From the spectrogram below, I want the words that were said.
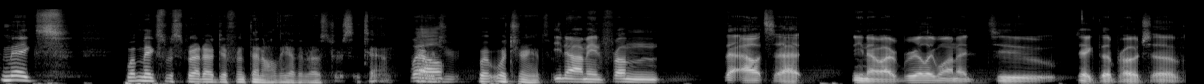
makes what makes Ristretto different than all the other roasters in town? Well- you, what, what's your answer? You know, I mean, from the outset, you know, I really wanted to take the approach of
